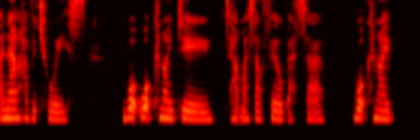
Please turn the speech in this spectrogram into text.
I now have a choice. What what can I do to help myself feel better? What can I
